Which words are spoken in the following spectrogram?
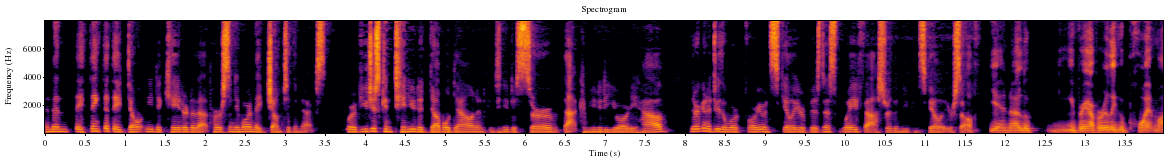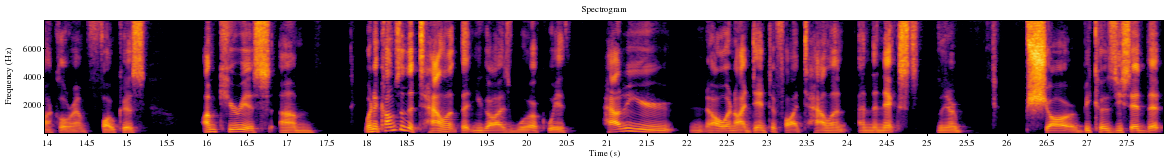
And then they think that they don't need to cater to that person anymore and they jump to the next where if you just continue to double down and continue to serve that community you already have, they're going to do the work for you and scale your business way faster than you can scale it yourself. Yeah, no, look, you bring up a really good point, Michael, around focus. I'm curious, um, when it comes to the talent that you guys work with, how do you know and identify talent and the next, you know, show? Because you said that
